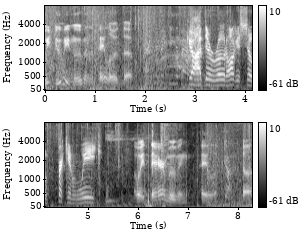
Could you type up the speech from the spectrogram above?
We do be moving the payload though. God, their Roadhog is so freaking weak. Oh wait, they're moving the payload. Duh.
